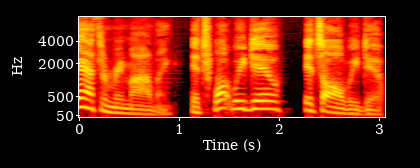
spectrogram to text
Bathroom remodeling. It's what we do. It's all we do.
